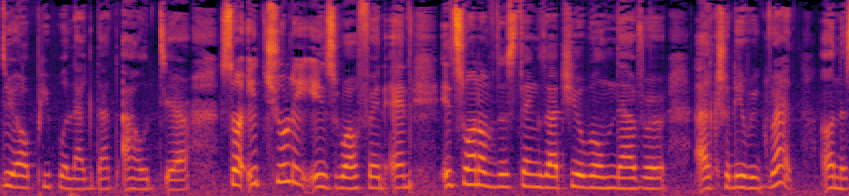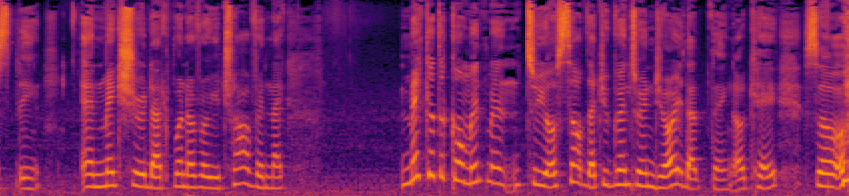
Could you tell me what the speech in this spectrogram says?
there are people like that out there. So it truly is worth it and it's one of those things that you will never actually regret honestly. And make sure that whenever you travel like make it a commitment to yourself that you're going to enjoy that thing okay? So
